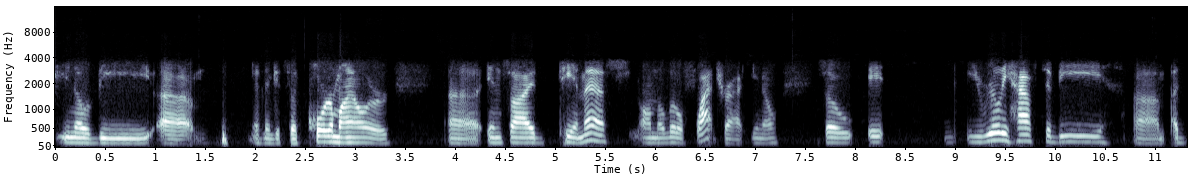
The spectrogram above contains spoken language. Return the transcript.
you know the um, I think it's a quarter mile or uh, inside TMS on the little flat track. You know, so it you really have to be um, ad-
